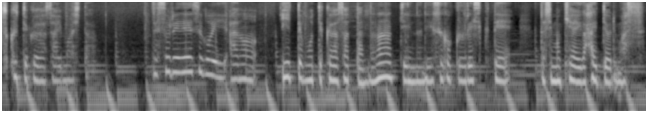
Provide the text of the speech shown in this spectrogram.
作ってくださいました。でそれですごいあのいいって思ってくださったんだなっていうのですごく嬉しくて私も気合が入っております。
